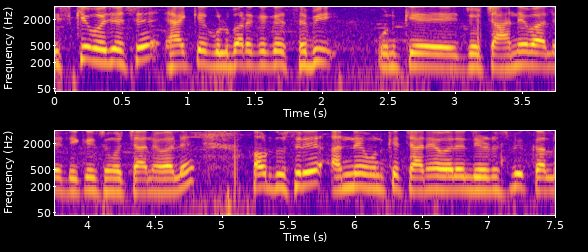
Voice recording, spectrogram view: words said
इसके वजह से यहाँ के गुलबर्ग के सभी उनके जो चाहने वाले डी के सिंह चाहने वाले और दूसरे अन्य उनके चाहने वाले लीडर्स भी कल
